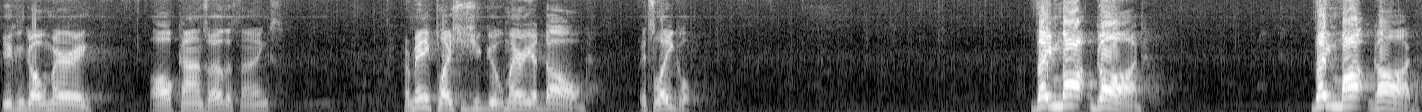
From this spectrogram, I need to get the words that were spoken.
You can go marry all kinds of other things. There are many places you can go marry a dog. It's legal. They mock God. They mock God.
